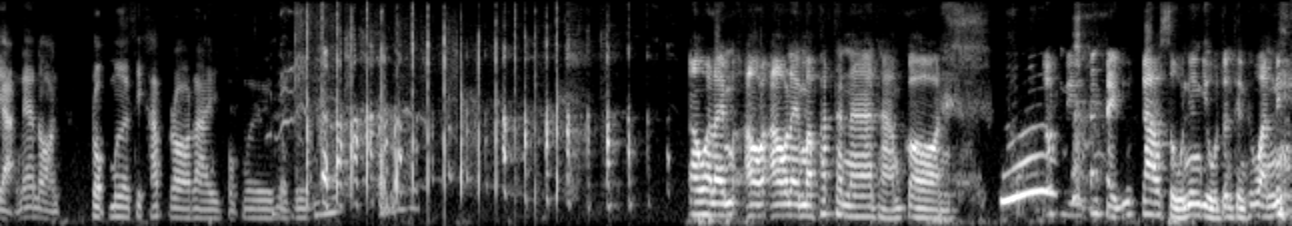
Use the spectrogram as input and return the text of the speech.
อย่างแน่นอน ปรบมือสิครับ รออะไรปรบมือปรบมือ เอาอะไรเอาเอาอะไรมาพัฒนาถามก่อนรถเมล์ตั้งแต่ยุค 90 ยังอยู่จนถึงทุกวันนี้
